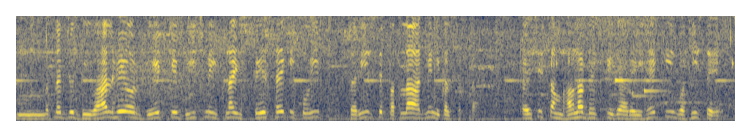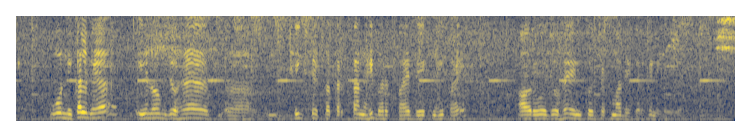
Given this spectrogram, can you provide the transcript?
हम्म, मतलब जो दीवार है और गेट के बीच में इतना स्पेस है कि कोई शरीर से पतला आदमी निकल सकता है। तो ऐसी संभावना व्यक्त की जा रही है कि वहीं से वो निकल गया। ये लोग जो है ठीक से सतर्कता नहीं बरत पाए देख नहीं पाए और वो जो है इनको चकमा दे करके निकल गया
